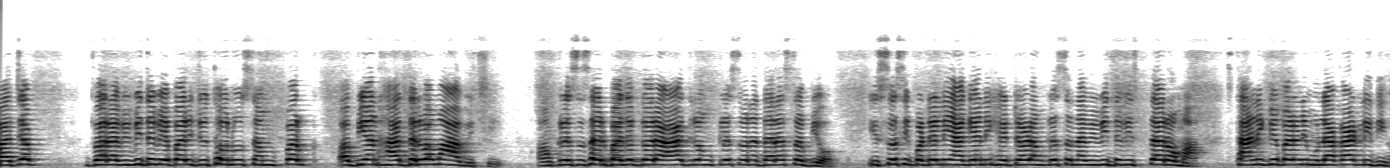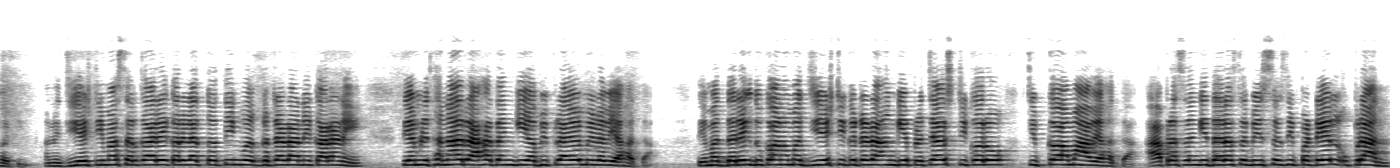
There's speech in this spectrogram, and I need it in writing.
ભાજપ દ્વારા વિવિધ વેપારી જૂથોનું સંપર્ક અભિયાન હાથ ધરવામાં આવ્યું છે. અંકલેશ્વર શહેર ભાજપ દ્વારા આજ અંકલેશ્વરના ધારાસભ્યો ઈશ્વરસિંહ પટેલની આગેવાની હેઠળ અંકલેશ્વરના વિવિધ વિસ્તારોમાં સ્થાનિક વેપારીઓની મુલાકાત લીધી હતી અને જીએસટીમાં સરકારે કરેલા તોતિંગ ઘટાડાને કારણે તેમને થનાર રાહત અંગે અભિપ્રાયો મેળવ્યા હતા. તેમજ દરેક દુકાનોમાં જીએસટી ઘટાડા અંગે પ્રચાર સ્ટીકરો ચિપકાવવામાં આવ્યા હતા. આ પ્રસંગે ધારાસભ્ય ઈશ્વરસિંહ પટેલ ઉપરાંત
